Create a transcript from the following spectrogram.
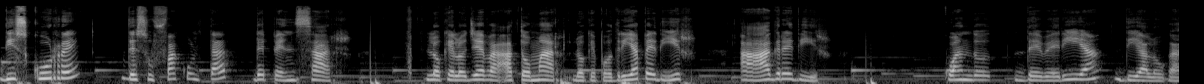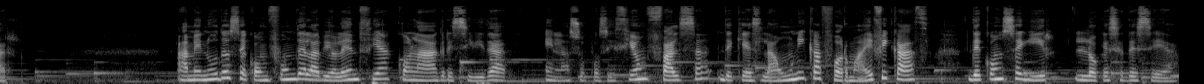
discurre de su facultad de pensar, lo que lo lleva a tomar lo que podría pedir a agredir cuando debería dialogar. A menudo se confunde la violencia con la agresividad en la suposición falsa de que es la única forma eficaz de conseguir lo que se desea.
